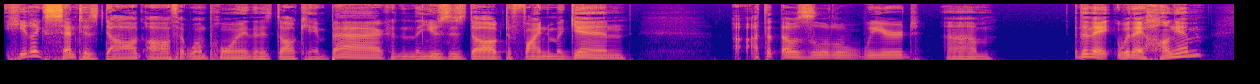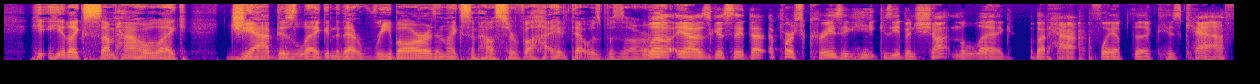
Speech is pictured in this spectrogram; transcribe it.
he like sent his dog off at one point, then his dog came back, and then they used his dog to find him again. I, thought that was a little weird. Um, then they when they hung him, he he like somehow like jabbed his leg into that rebar and then like somehow survived. That was bizarre. Well, yeah, I was gonna say that, that part's crazy. He because he had been shot in the leg about halfway up the his calf,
